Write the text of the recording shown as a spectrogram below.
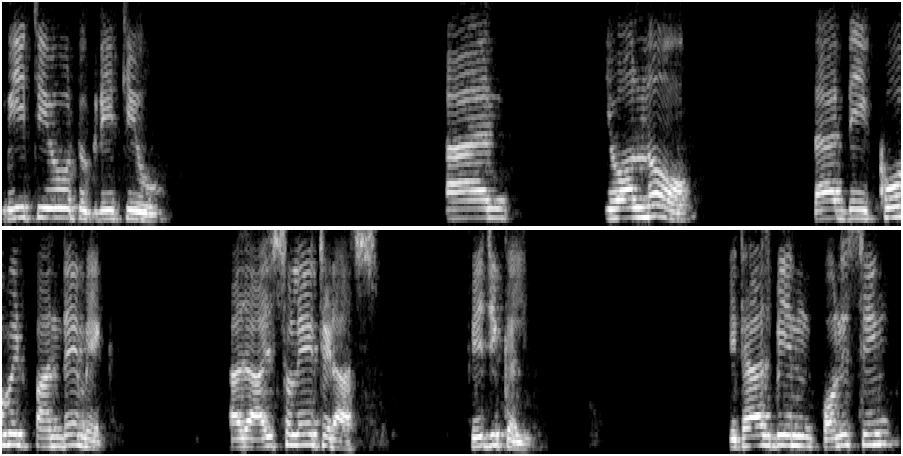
meet you, to greet you. And you all know that the COVID pandemic has isolated us physically. It has been punishing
